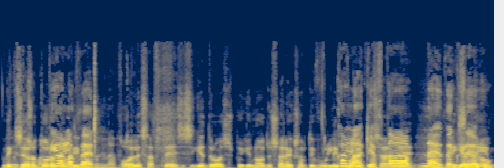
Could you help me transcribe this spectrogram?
δεν τα ξέρω σωματεία, τώρα αλλά το τι δεν είναι αυτό. όλες αυτές οι συγκεντρώσεις που γινόντουσαν έξω από τη Βουλή Καλά, και βοήθησαν, αυτά, ε, ναι, δεν γιατί ξέρω.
